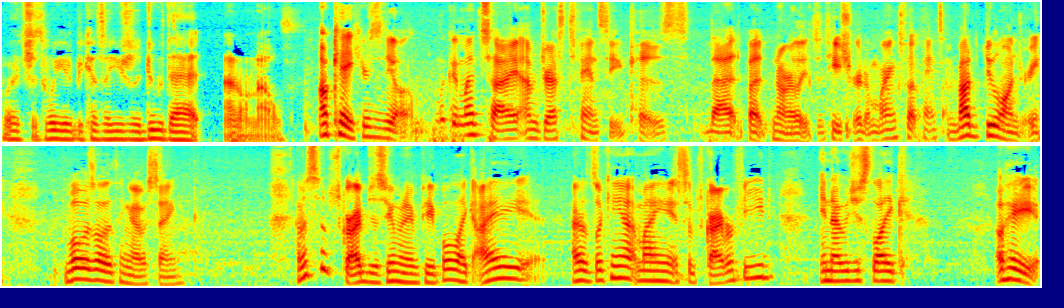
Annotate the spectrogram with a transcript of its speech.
which is weird because I usually do that. I don't know. Okay, here's the deal. Look at my tie. I'm dressed fancy because that, but not really. It's a t-shirt. I'm wearing sweatpants. I'm about to do laundry. What was the other thing I was saying? I haven't subscribed to so many people. Like I, I was looking at my subscriber feed, and I was just like, okay,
